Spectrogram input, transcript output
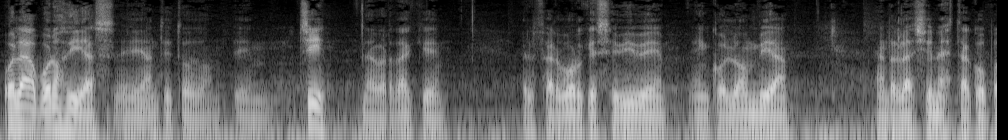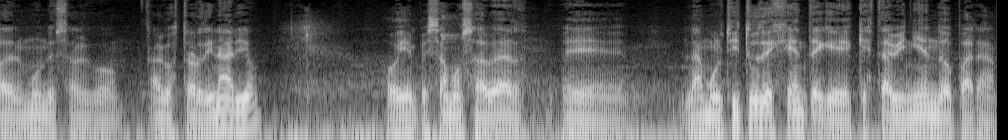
Hola, buenos días, eh, ante todo. Eh, sí, la verdad que el fervor que se vive en Colombia en relación a esta Copa del Mundo es algo, algo extraordinario. Hoy empezamos a ver la multitud de gente que, que está viniendo para,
